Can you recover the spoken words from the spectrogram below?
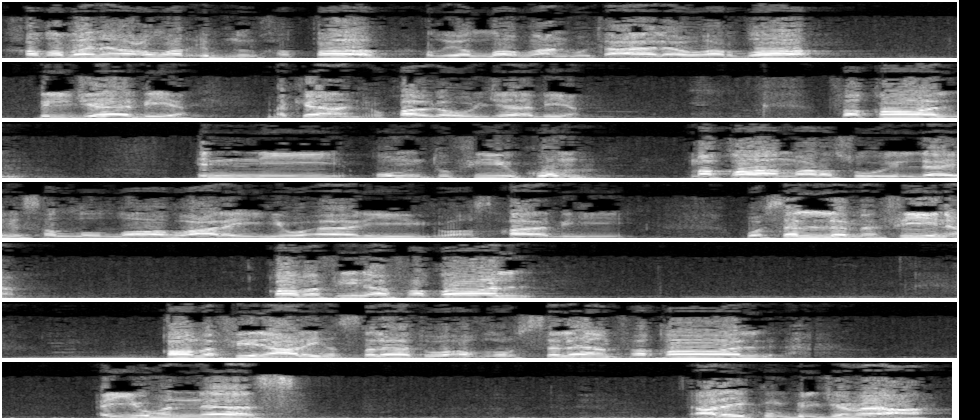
خطبنا عمر ابن الخطاب رضي الله عنه تعالى وأرضاه بالجابية مكان يقال له الجابية. فقال إني قمت فيكم مقام رسول الله صلى الله عليه وآله وأصحابه وسلم فينا. قام فينا فقال قام فينا عليه الصلاة وأفضل السلام فقال أيها الناس عليكم بالجماعة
